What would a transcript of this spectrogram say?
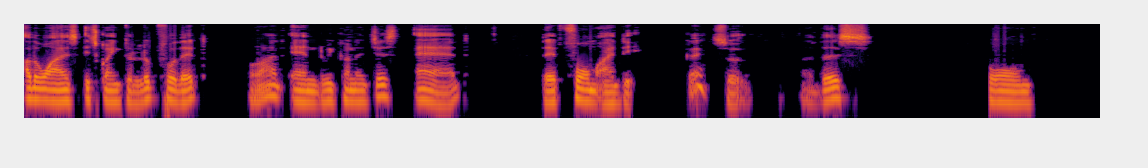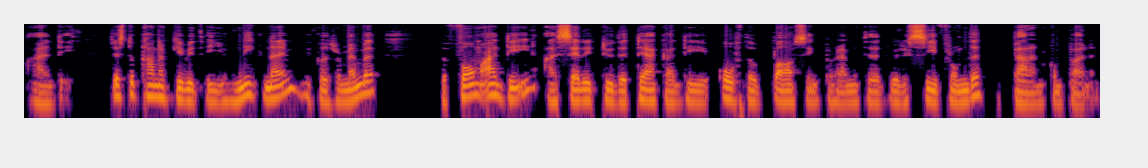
otherwise it's going to look for that. All right, and we're going to just add that form ID. Okay, so uh, this form ID just to kind of give it a unique name because remember the form ID, I set it to the tag ID of the passing parameter that we receive from the parent component.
